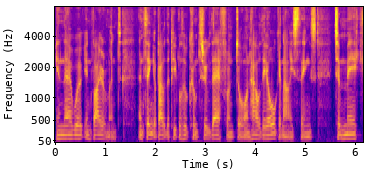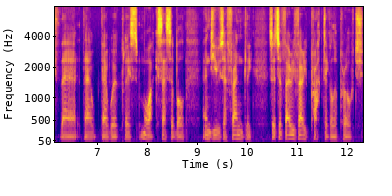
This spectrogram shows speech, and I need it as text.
in their work environment and think about the people who come through their front door and how they organise things to make their, their their workplace more accessible and user friendly. So it's a very very practical approach.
